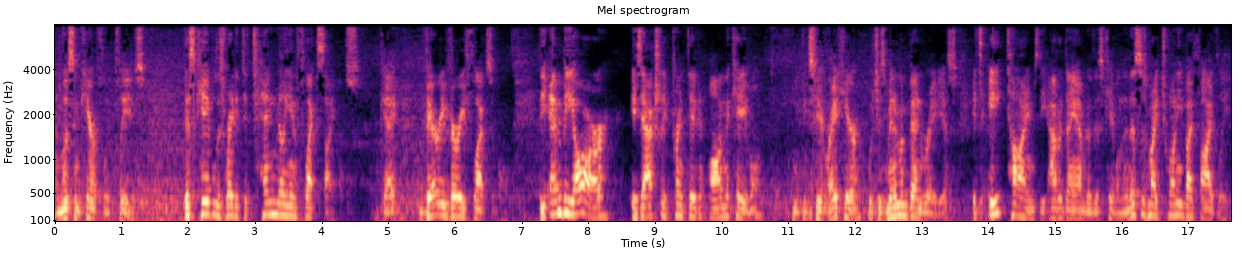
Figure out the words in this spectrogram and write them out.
and listen carefully, please. This cable is rated to 10 million flex cycles, okay? Very, very flexible. The MBR is actually printed on the cable. You can see it right here, which is minimum bend radius. It's eight times the outer diameter of this cable. Now this is my 20 by 5 lead.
